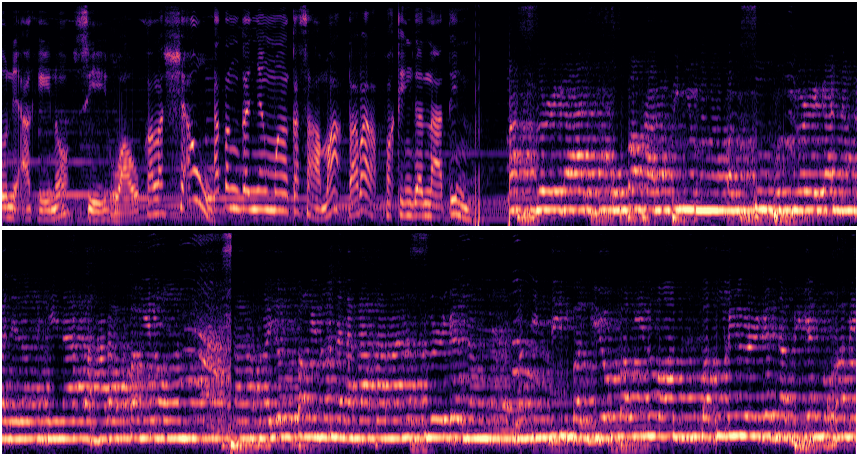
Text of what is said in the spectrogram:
Anthony Aquino, si Wow Kalasyaw. At ang kanyang mga kasama, tara pakinggan natin. Mas, Lord God, upang harapin yung mga pagsubok, Lord God, na kanilang kinakaharap, Panginoon, sa ngayon, Panginoon, na nakakaranas, Lord God, ng matinding bagyo, Panginoon. Patuloy, Lord God, na bigyan mo kami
